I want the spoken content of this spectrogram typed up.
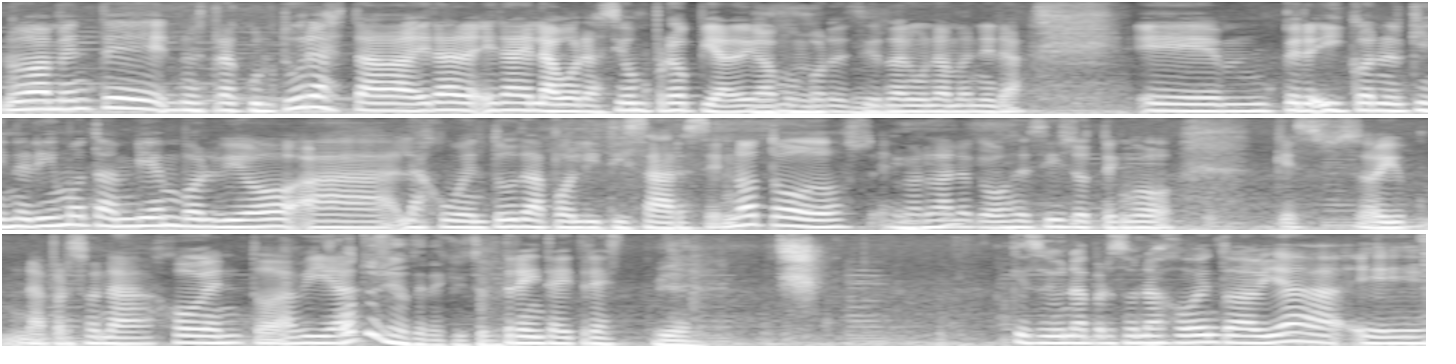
nuevamente nuestra cultura estaba, era, era elaboración propia, digamos, por decir de alguna manera. Eh, pero, y con el kirchnerismo también volvió a la juventud a politizarse. No todos, es verdad lo que vos decís, yo tengo que soy una persona joven todavía. ¿Cuántos años tenés, Cristel? 33. Bien que soy una persona joven todavía, eh,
